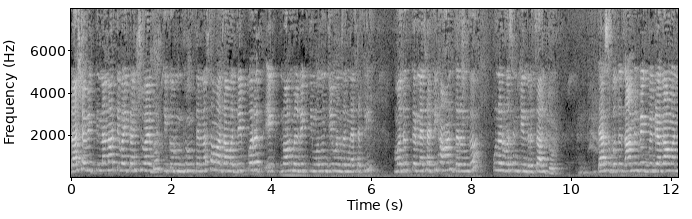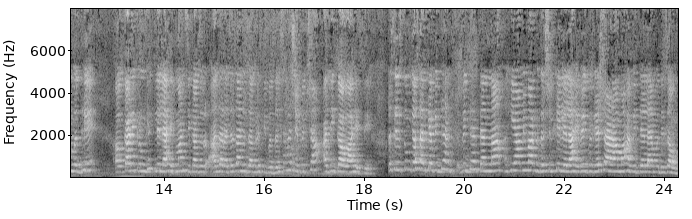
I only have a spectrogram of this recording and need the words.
तर अशा व्यक्तींना नातेवाईकांशिवाय भरती करून घेऊन त्यांना समाजामध्ये परत एक नॉर्मल व्यक्ती म्हणून जीवन जगण्यासाठी मदत करण्यासाठी हा अंतरंग पुनर्वसन केंद्र चालतो. त्यासोबतच आम्ही वेगवेगळ्या गावांमध्ये कार्यक्रम घेतलेले आहेत. मानसिक आजार आजाराच्या जाणीव जागृतीबद्दल सहाशेपेक्षा अधिक गावं आहेत ते. तसेच तुमच्यासारख्या विद्या विद्यार्थ्यांना ही आम्ही मार्गदर्शन केलेलं आहे. वेगवेगळ्या शाळा महाविद्यालयामध्ये जाऊन.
